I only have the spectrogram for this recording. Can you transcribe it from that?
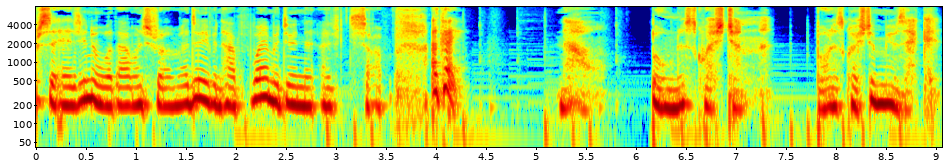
Course it is. You know what that one's from. I don't even have. Why am I doing that? I've shut up. Okay. Now, bonus question. Bonus question music.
